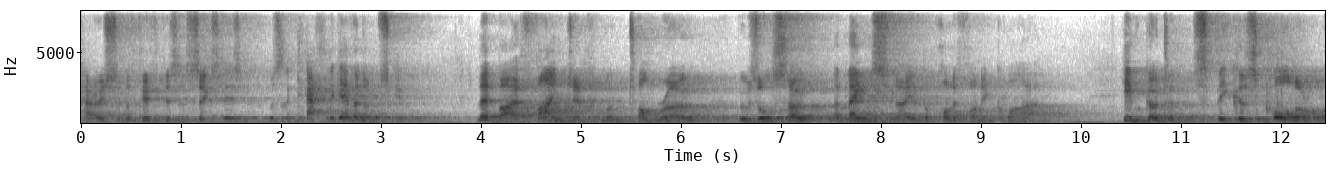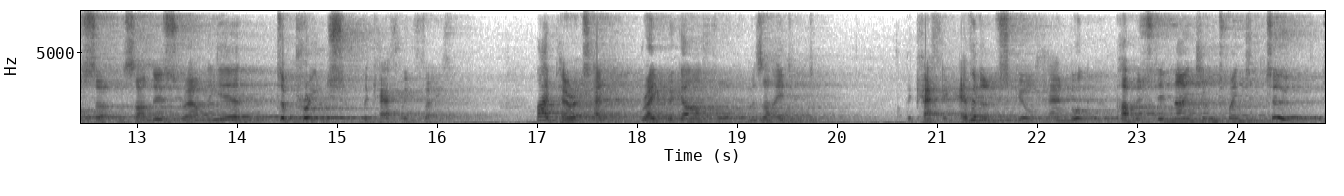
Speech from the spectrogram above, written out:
Parish in the 50s and 60s was the Catholic Evidence Guild, led by a fine gentleman, Tom Rowe, who was also a mainstay of the polyphonic choir. He would go to Speaker's Corner on certain Sundays throughout the year to preach the Catholic faith. My parents had great regard for him, as I did. The Catholic Evidence Guild Handbook, published in 1922,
